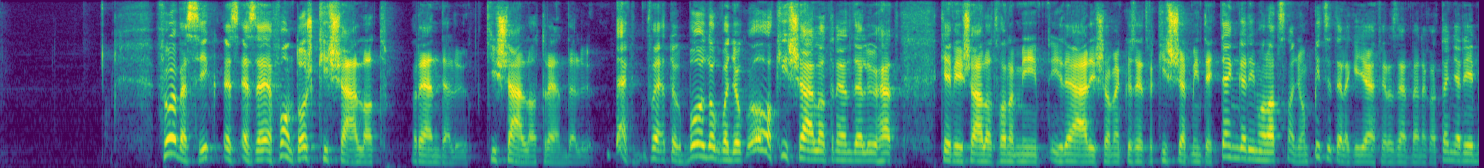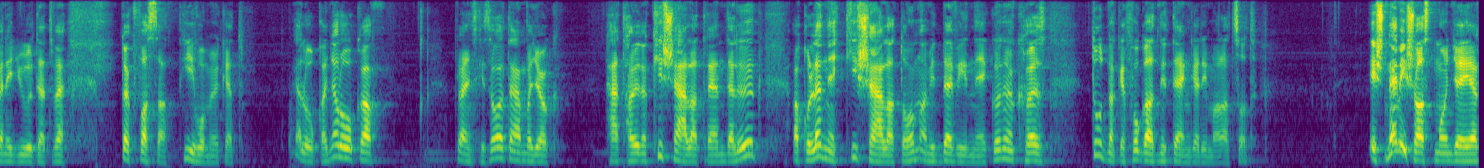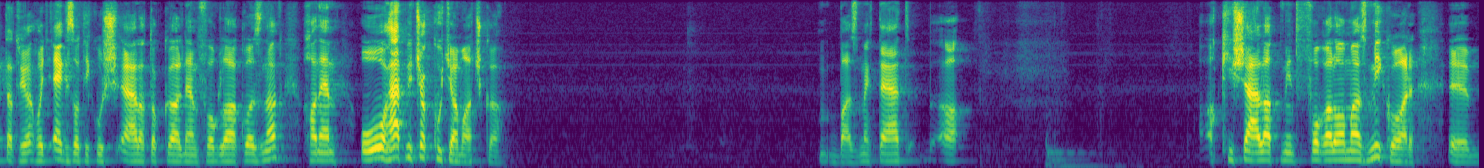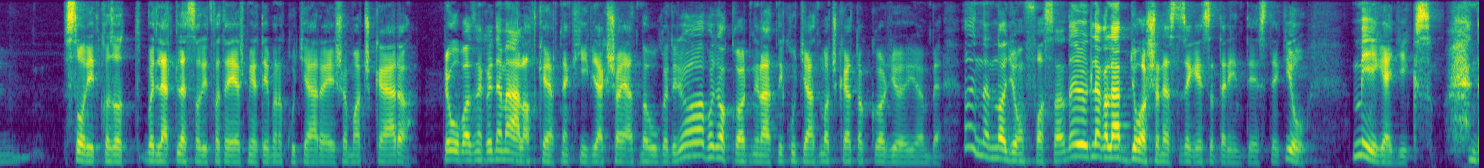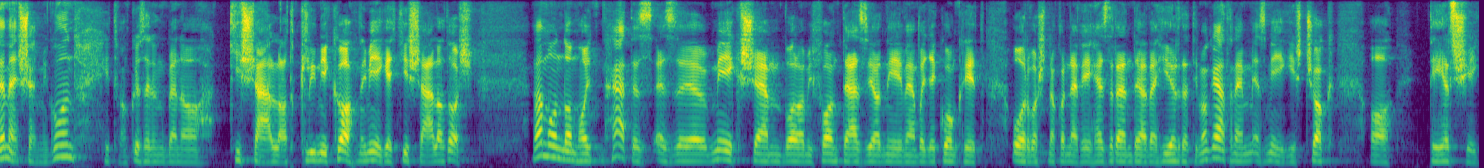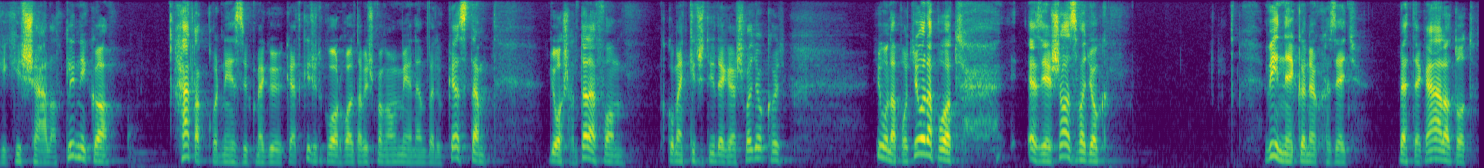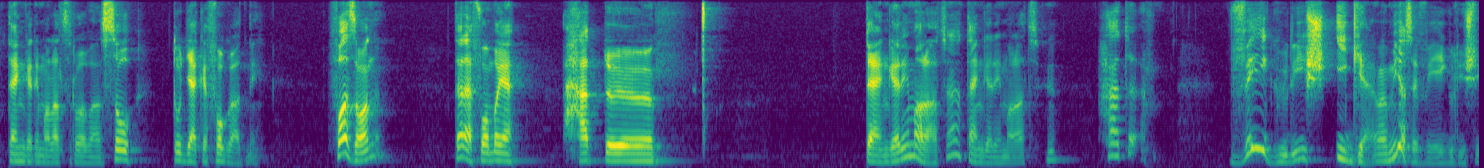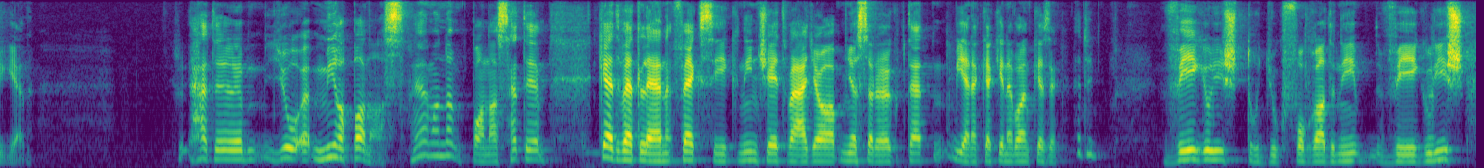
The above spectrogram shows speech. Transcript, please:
Fölveszik, ez, ez fontos, kisállat rendelő, kisállatrendelő. De tök boldog vagyok, ó, kisállatrendelő, hát kevés állat van, ami reálisan megközelítve kisebb, mint egy tengeri malac, nagyon pici, tényleg így elfér az embernek a tenyerében, így ültetve. Tök fasza, hívom őket. Helóka, nyalóka, Brajnszki Zoltán vagyok. Hát ha önök kisállatrendelők, akkor lenne egy kisállatom, amit bevinnék önökhöz, tudnak-e fogadni tengeri malacot? És nem is azt mondja érted, hogy egzotikus állatokkal nem foglalkoznak, hanem ó, hát mi csak kutyamacska. Bazd meg, tehát a, a kisállat, mint fogalom, az mikor ö, szorítkozott, vagy lett leszorítva teljes mértékben a kutyára és a macskára? Jó, az hogy nem állatkertnek hívják saját magukat, hogy ah, hogy akarni látni kutyát, macskát, akkor jöjjön be. Nem, nagyon faszán, de ők legalább gyorsan ezt az egészet elintézték. Jó, még egy X. De mert semmi gond, itt van közelünkben a kisállat klinika, még egy kisállatos. Nem mondom, hogy hát ez, ez mégsem valami fantázia néven, vagy egy konkrét orvosnak a nevéhez rendelve hirdeti magát, hanem ez mégiscsak a térségi kisállat klinika. Hát akkor nézzük meg őket. Kicsit korholtam is magam, miért nem velük kezdtem. Gyorsan telefon, akkor meg kicsit ideges vagyok, hogy jó napot, jó napot, ezért az vagyok. Vinnék önökhöz egy beteg állatot, tengeri malacról van szó, tudják-e fogadni? Fazon, telefonban ilyen, hát ö, tengeri malac? Hát, tengeri malac. Hát végül is igen. Mi az, hogy végül is igen? Hát jó, mi a panasz? Hát mondom, panasz, hát kedvetlen, fekszik, nincs étvágya, nyöszörög, tehát ilyenekkel kéne van kezdeni. Hát végül is tudjuk fogadni, végül is.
